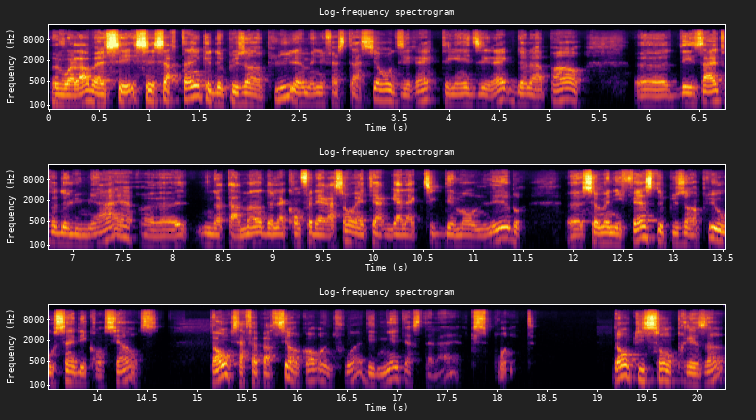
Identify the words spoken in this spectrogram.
Voilà, ben c'est certain que de plus en plus, la manifestation directe et indirecte de la part euh, des êtres de lumière, euh, notamment de la Confédération intergalactique des mondes libres, euh, se manifestent de plus en plus au sein des consciences. Donc, ça fait partie, encore une fois, des lignes interstellaires qui se pointent. Donc, ils sont présents,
